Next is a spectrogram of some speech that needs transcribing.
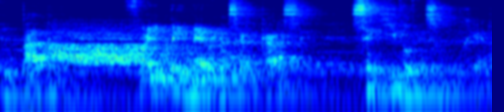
El padre fue el primero en acercarse, seguido de su mujer.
